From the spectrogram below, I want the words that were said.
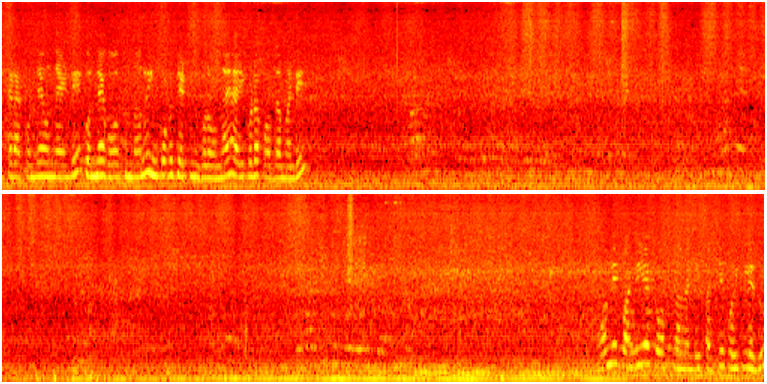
ఇక్కడ కొన్నే ఉన్నాయండి. కొన్నే కోస్తున్నాను ఇంకొక చెట్టుని కూడా ఉన్నాయి. అవి కూడా కోద్దామండి. ఓన్లీ పండుగ కోస్తున్నానండి పచ్చి కొయ్యట్లేదు.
